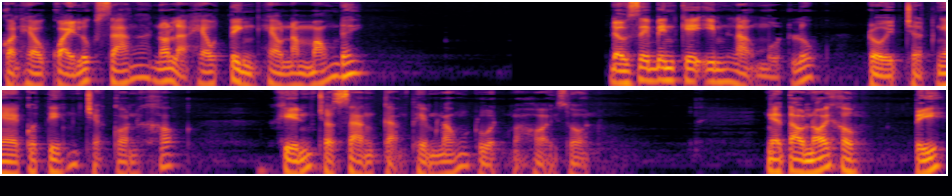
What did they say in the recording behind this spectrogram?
Còn heo quay lúc sáng nó là heo tinh, heo năm móng đấy. Đầu dây bên kia im lặng một lúc, rồi chợt nghe có tiếng trẻ con khóc, khiến cho Sang càng thêm nóng ruột mà hỏi dồn. Nghe tao nói không, tí,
